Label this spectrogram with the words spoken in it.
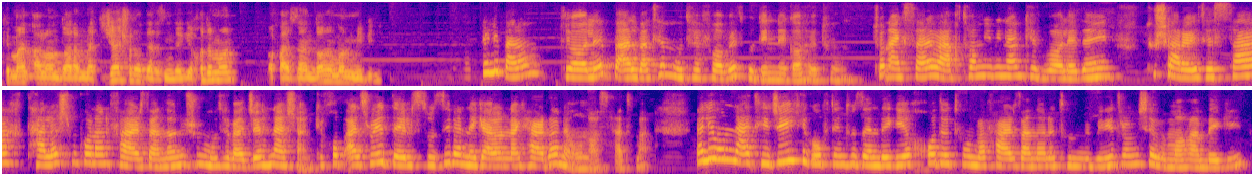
که من الان دارم نتیجهش رو در زندگی خودمان و فرزندانمان می‌بینیم خیلی برام جالب و البته متفاوت بود این نگاهتون. چون اکثر وقتها می‌بینم که والدین تو شرایط سخت تلاش می‌کنن فرزندانشون متوجه نشن که خب از روی دلسوزی و نگران نکردن اوناست حتما. ولی اون نتیجه ای که گفتین تو زندگی خودتون و فرزندانتون می‌بینید رو میشه به ما هم بگید؟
